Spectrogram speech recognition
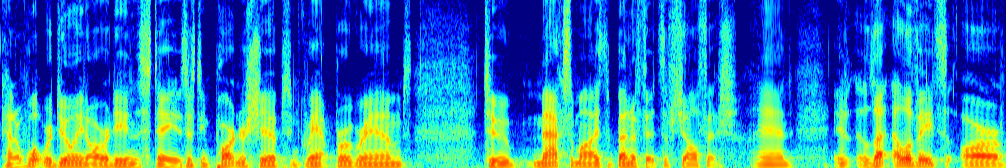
kind of what we're doing already in the state, existing partnerships and grant programs to maximize the benefits of shellfish. And it ele- elevates our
